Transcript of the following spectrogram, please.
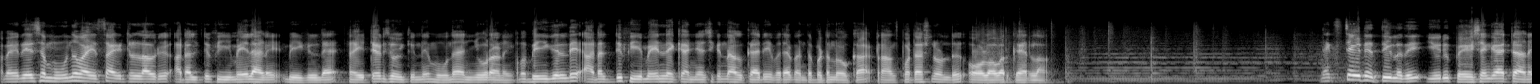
അപ്പോൾ ഏകദേശം മൂന്ന് വയസ്സായിട്ടുള്ള ഒരു അഡൽറ്റ് ഫീമെയിലാണ് ബീഗിളിന്റെ. റേറ്റ് ആയിട്ട് ചോദിക്കുന്നത് മൂന്ന് അഞ്ഞൂറാണ്. അപ്പോൾ ബീഗിളിന്റെ അഡൽറ്റ് ഫീമെയിലിനൊക്കെ അന്വേഷിക്കുന്ന ആൾക്കാർ ഇവരെ ബന്ധപ്പെട്ട് നോക്കുക. ട്രാൻസ്പോർട്ടേഷൻ ഉണ്ട് ഓൾ ഓവർ കേരള. നെക്സ്റ്റ് ആയിട്ട് എത്തിയുള്ളത് ഈ ഒരു പേഷ്യൻ കാറ്റാണ്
